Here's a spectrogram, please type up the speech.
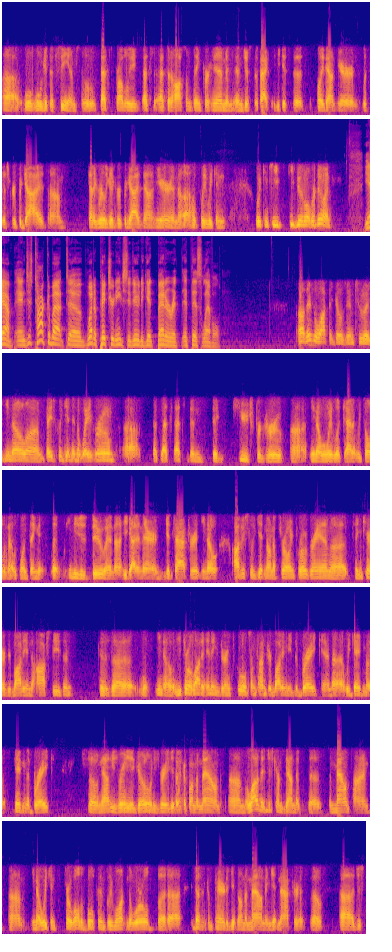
uh, we'll we'll get to see him. So that's probably that's that's an awesome thing for him, and and just the fact that he gets to, play down here with this group of guys. Um, got a really good group of guys down here, and uh, hopefully we can we can keep keep doing what we're doing. Yeah, and just talk about uh, what a pitcher needs to do to get better at, at this level. Uh, there's a lot that goes into it. You know, um, basically getting in the weight room. Uh, that, that's that's been big, huge for Drew. Uh, you know, when we look at it, we told him that was one thing that, that he needed to do, and uh, he got in there and gets after it. You know, obviously getting on a throwing program, uh, taking care of your body in the off season because uh, you know you throw a lot of innings during school. Sometimes your body needs a break, and uh, we gave him a gave him the break. So now he's ready to go, and he's ready to get back up on the mound. Um, a lot of it just comes down to the, the mound time. Um, you know, we can throw all the bullpens we want in the world, but uh, it doesn't compare to getting on the mound and getting after it. So uh, just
